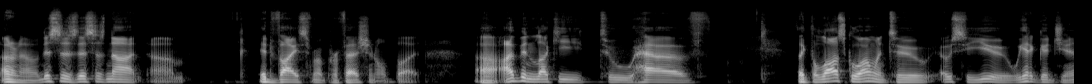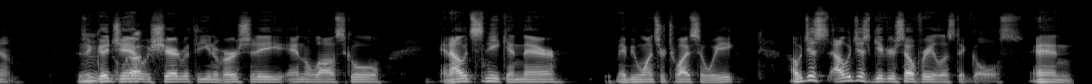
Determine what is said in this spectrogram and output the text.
i don't know this is this is not um, advice from a professional but Uh, I've been lucky to have, like the law school I went to, OCU. We had a good gym. It was a Mm, good gym. okay. It was shared with the university and the law school, and I would sneak in there maybe once or twice a week. I would just I would just give yourself realistic goals. And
